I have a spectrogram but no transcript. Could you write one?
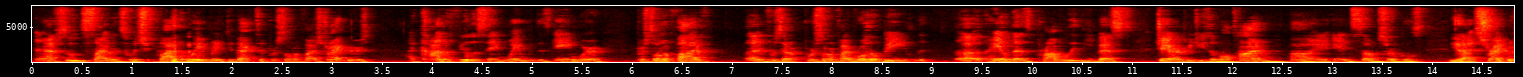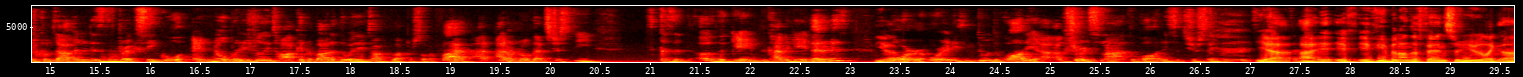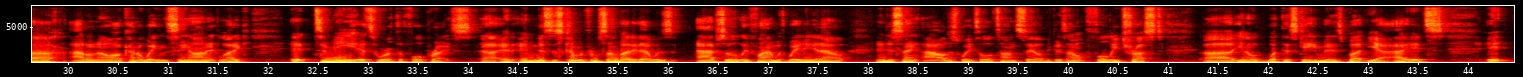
an absolute silence. Which, by the way, brings me back to Persona Five Strikers. I kind of feel the same way with this game where Persona Five and Persona, Persona Five Royal being uh, hailed as probably the best JRPGs of all time uh, in, in some circles yeah that Strikers comes out and it is the direct sequel, and nobody's really talking about it the way they talked about Persona Five. I, I don't know if that's just the because of, of the game, the kind of game that it is, yeah or or anything to do with the quality. I, I'm sure it's not the quality since you're saying it, it's Yeah, uh, if if you've been on the fence or you're like, uh, I don't know, I'll kind of wait and see on it. Like, it to me, it's worth the full price. Uh, and and this is coming from somebody that was absolutely fine with waiting it out and just saying, I'll just wait till it's on sale because I don't fully trust, uh, you know, what this game is. But yeah, it's it.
